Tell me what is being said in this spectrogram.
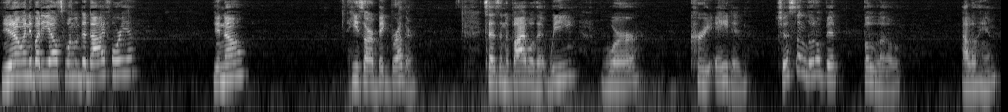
You know anybody else wanting to die for you? You know? He's our big brother. It says in the Bible that we were created just a little bit below Elohim.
